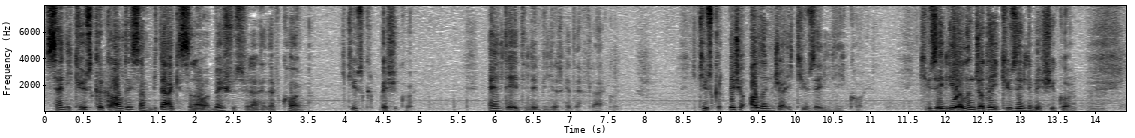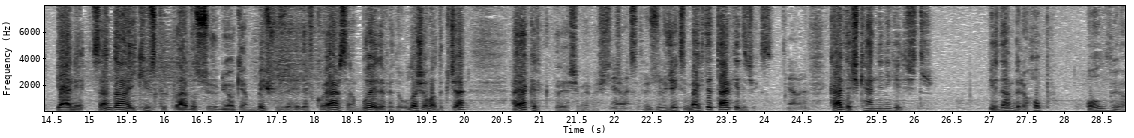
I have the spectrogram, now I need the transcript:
Sen 240 aldıysan bir dahaki sınava 500 filan hedef koyma. 245'i koy. Elde edilebilir hedefler koy. 245'i alınca 250'yi koy. 250'yi alınca da 255'i koy. Yani sen daha 240'larda sürünüyorken 500'e hedef koyarsan bu hedefe de ulaşamadıkça hayal kırıklıkları yaşamaya başlayacaksın. Üzüleceksin. Belki de terk edeceksin. Evet. Kardeş kendini geliştir. Birdenbire hop olmuyor.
